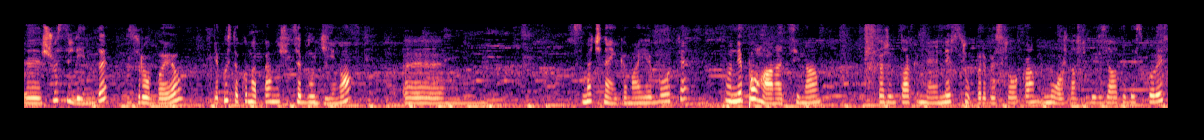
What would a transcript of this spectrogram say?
е, щось Лінди зробив. Якусь таку, напевно, що це будіно. Е, смачненьке має бути. Ну, непогана ціна. Скажімо так, не, не супер висока. Можна собі взяти десь колись.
